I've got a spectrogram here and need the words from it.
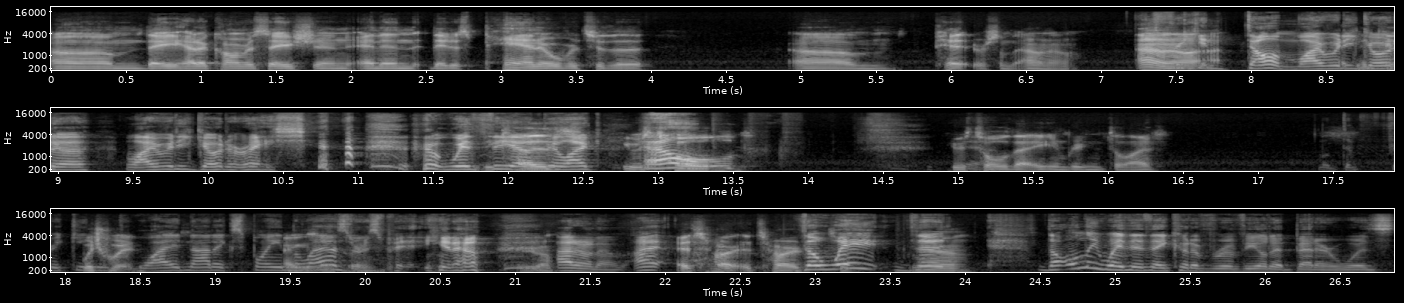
um they had a conversation and then they just pan over to the um pit or something. I don't know. I don't know. Freaking dumb. Why would I he go it- to? Why would he go to Ra's with the? and be like, He was "Help!" told he was Yeah. told that he can bring him to life. Well, the freaking, Which would- why not explain the Exactly. Lazarus pit? You know, You? I don't know. I It's hard. It's hard. the to- way the yeah. the only way that they could have revealed it better was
